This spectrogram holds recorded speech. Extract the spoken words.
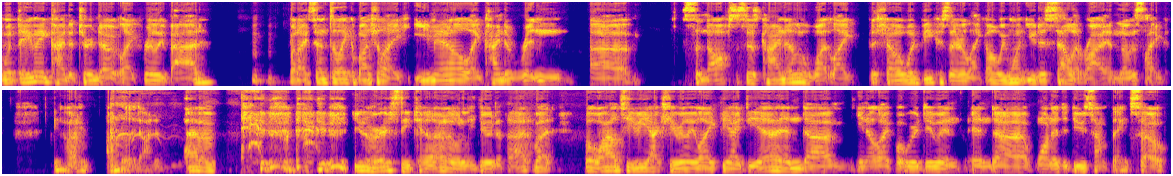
what they made kind of turned out like really bad but I sent to like a bunch of like email, like kind of written uh synopsises kind of of what like the show would be because they were like, Oh, we want you to sell it, Ryan. And I was like, you know, I don't, I don't really know how to. I'm university kid. I don't know what I'm doing with that. But but Wild TV actually really liked the idea and um, you know, like what we are doing and uh wanted to do something. So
